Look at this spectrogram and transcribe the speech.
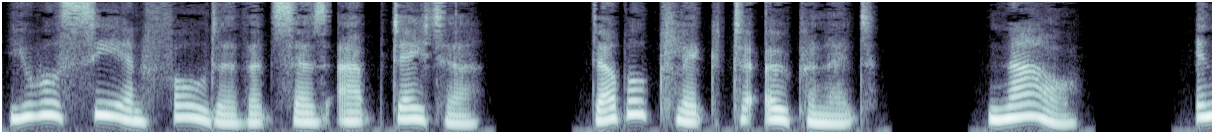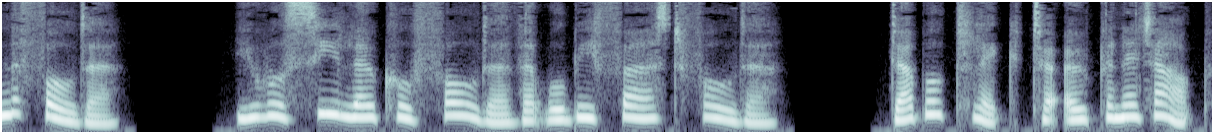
you will see an folder that says App Data. Double click to open it. Now, in the folder, you will see Local folder that will be first folder. Double click to open it up.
